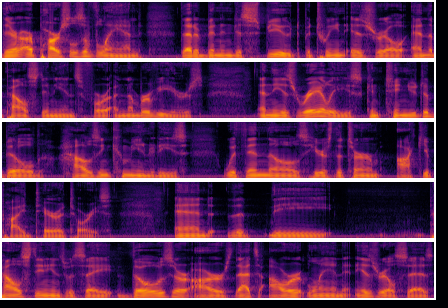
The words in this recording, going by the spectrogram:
there are parcels of land that have been in dispute between Israel and the Palestinians for a number of years, and the Israelis continue to build housing communities within those. Here's the term: occupied territories, and the the Palestinians would say those are ours. That's our land, and Israel says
